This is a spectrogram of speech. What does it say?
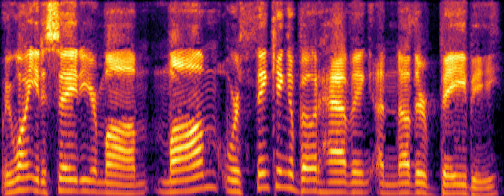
We want you to say to your mom, Mom, we're thinking about having another baby,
